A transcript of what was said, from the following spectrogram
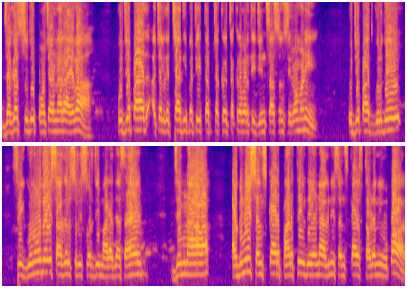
જગત સુધી પહોંચાડનારા એવા પૂજ્યપાદ અચલ ગચ્છાધિપતિ તપચક્ર ચક્રવર્તી જીન શાસન શિરોમણી પૂજ્યપાદ ગુરુદેવ શ્રી ગુણોદય સાગર સુરેશ્વરજી મહારાજા સાહેબ, જેમના અગ્નિ સંસ્કાર પાર્થિવ દેવના અગ્નિ સંસ્કાર સ્થળની ઉપર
